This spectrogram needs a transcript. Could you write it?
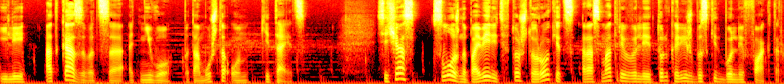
или отказываться от него, потому что он китаец. Сейчас сложно поверить в то, что Рокетс рассматривали только лишь баскетбольный фактор.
